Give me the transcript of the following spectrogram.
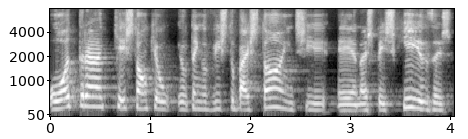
Outra questão que eu, eu tenho visto bastante é, nas pesquisas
